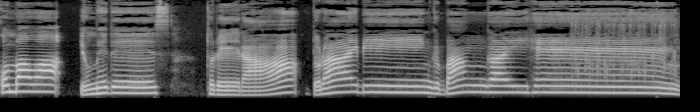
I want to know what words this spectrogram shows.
こんばんは、嫁です。トレーラードライビング番外編。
